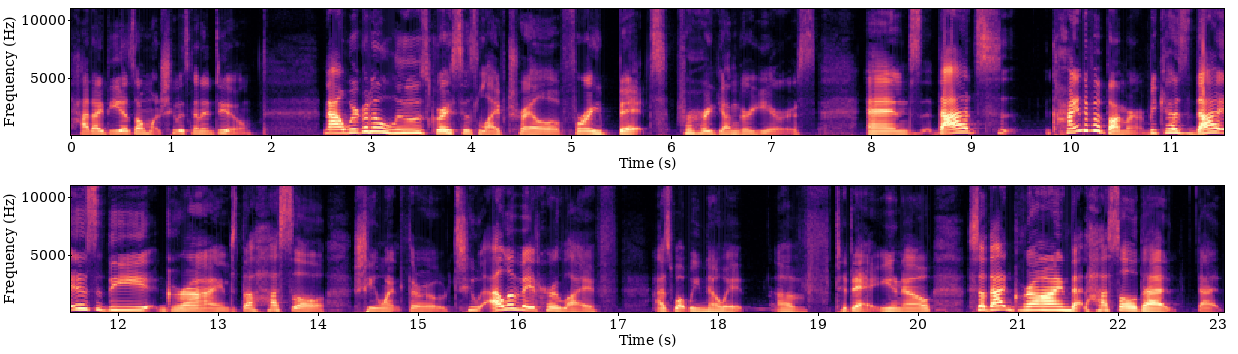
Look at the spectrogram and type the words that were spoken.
had ideas on what she was going to do. Now, we're going to lose Grace's life trail for a bit for her younger years. And that's kind of a bummer because that is the grind, the hustle she went through to elevate her life as what we know it of today, you know? So that grind, that hustle, that that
